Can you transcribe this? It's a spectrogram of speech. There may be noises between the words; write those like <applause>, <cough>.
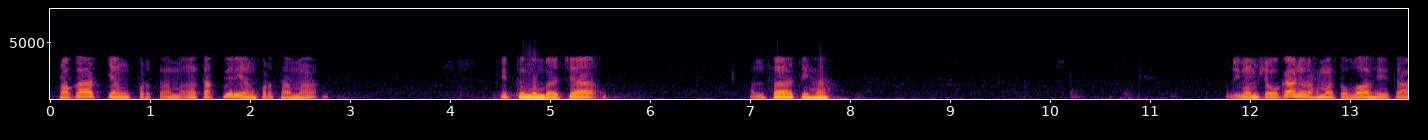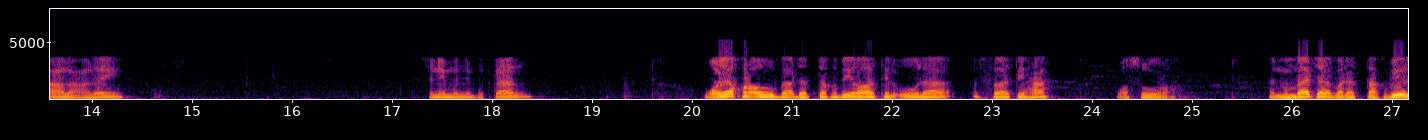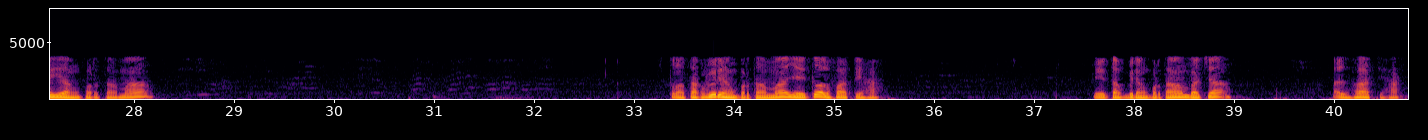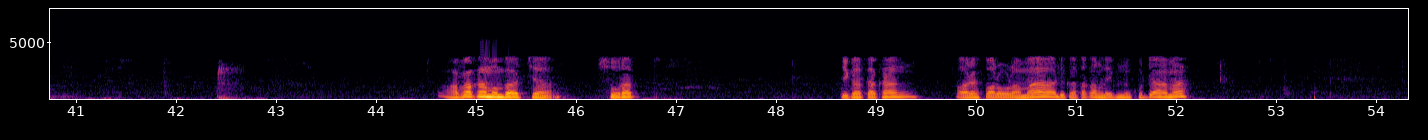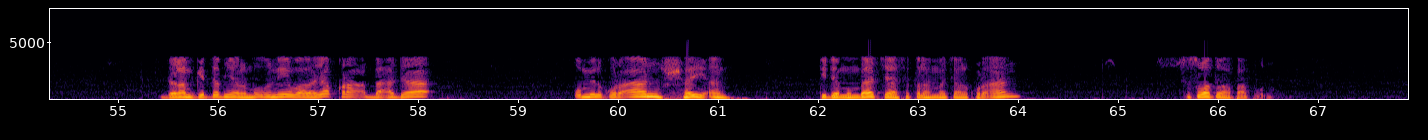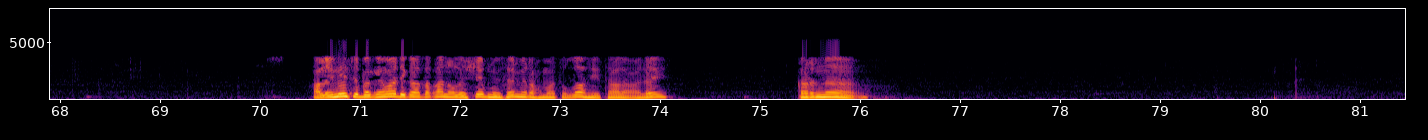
rakaat yang pertama, eh, takbir yang pertama itu membaca Al-Fatihah. Imam Syaukani rahmatullahi taala alaih sini menyebutkan wa yaqra'u ba'da takbiratil ula Al-Fatihah wa surah. Dan membaca pada takbir yang pertama setelah takbir yang pertama yaitu Al-Fatihah. Jadi takbir yang pertama membaca Al-Fatihah. Apakah membaca surat dikatakan oleh para ulama dikatakan oleh Ibnu Qudamah dalam kitabnya Al-Mughni wala yaqra ba'da umil Quran syai'an. Tidak membaca setelah membaca Al-Quran sesuatu apa pun. Hal ini sebagaimana dikatakan oleh Syekh Ibnu Utsaimin rahmatullahi taala alaih karena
